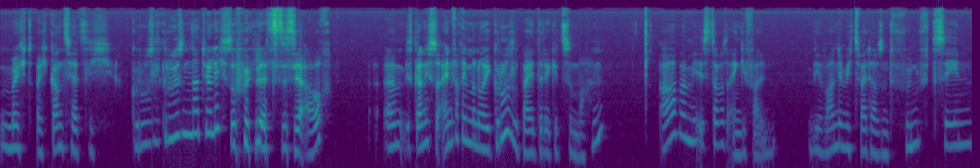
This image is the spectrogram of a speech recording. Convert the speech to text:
möchte euch ganz herzlich Grusel grüßen natürlich, so wie letztes Jahr auch. Ähm, ist gar nicht so einfach, immer neue Gruselbeiträge zu machen, aber mir ist da was eingefallen. Wir waren nämlich 2015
